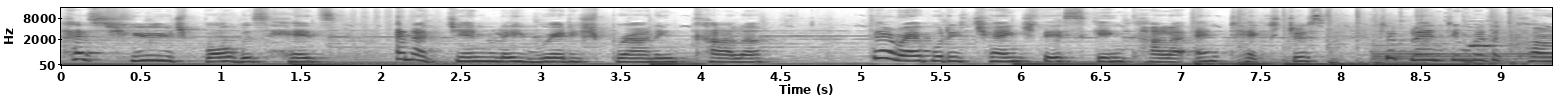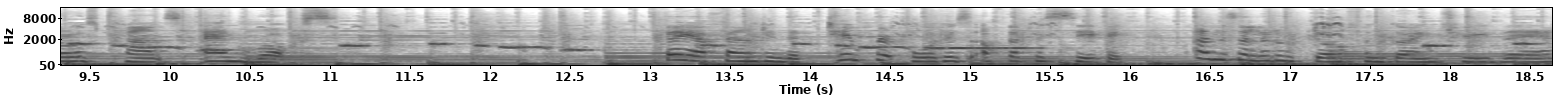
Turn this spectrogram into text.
has huge bulbous heads and are generally reddish brown in colour. They're able to change their skin colour and textures to blend in with the corals, plants and rocks. They are found in the temperate waters of the Pacific and there's a little dolphin going through there.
